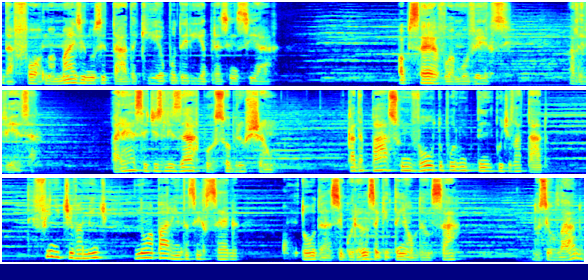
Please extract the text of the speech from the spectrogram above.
da forma mais inusitada que eu poderia presenciar. Observo-a mover-se, a leveza. Parece deslizar por sobre o chão, cada passo envolto por um tempo dilatado. Definitivamente não aparenta ser cega, com toda a segurança que tem ao dançar. Do seu lado,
